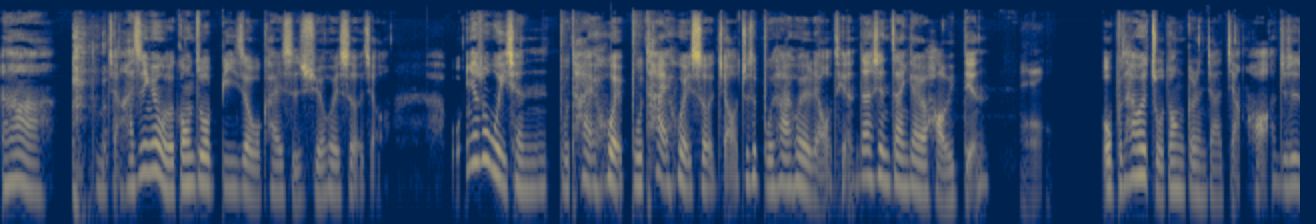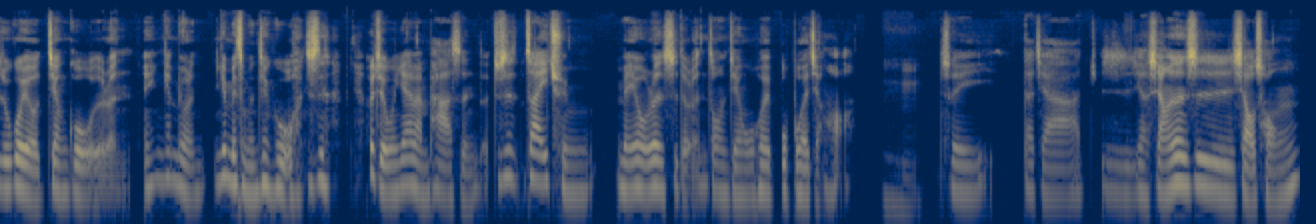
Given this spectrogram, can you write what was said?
啊，怎么讲？还是因为我的工作逼着我开始学会社交。我应该说，我以前不太会，不太会社交，就是不太会聊天。但现在应该有好一点哦。我不太会主动跟人家讲话，就是如果有见过我的人，诶，应该没有人，应该没什么人见过我，就是会觉得我应该蛮怕生的，就是在一群没有认识的人中间，我会我不会讲话，嗯，所以大家就是要想认识小虫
